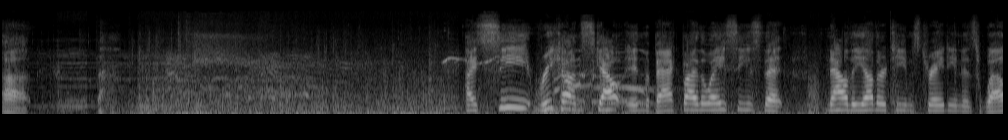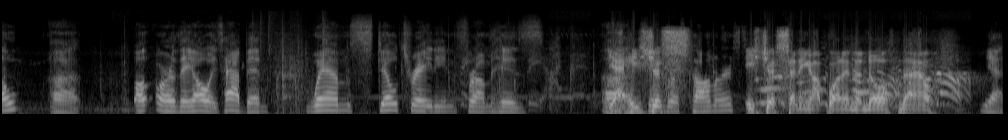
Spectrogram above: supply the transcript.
Uh, I see Recon Scout in the back, by the way, sees that now the other team's trading as well, uh, or- or they always have been. Wam's still trading from his uh, Yeah, he's Chamber just- Commerce. He's just setting up one in the north now. Yeah.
